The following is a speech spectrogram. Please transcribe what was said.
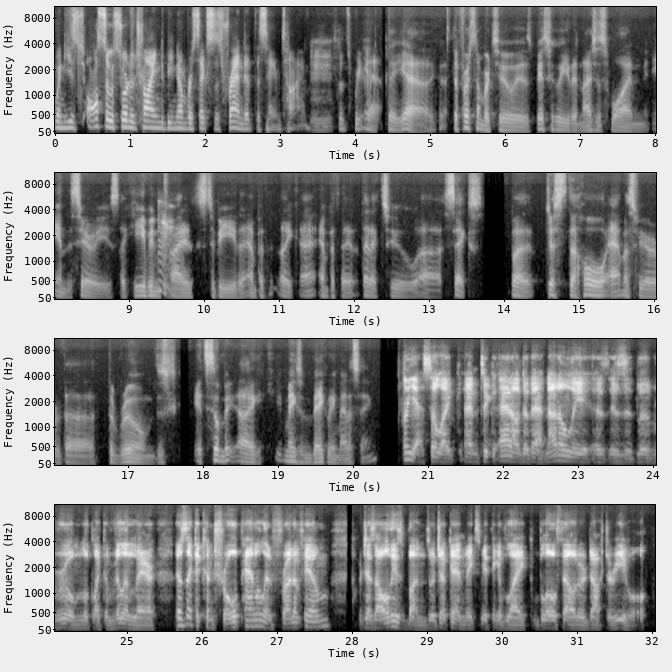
when he's also sort of trying to be number six's friend at the same time. Mhm. So it's weird. Yeah, so yeah. The first number two is basically the nicest one in the series. Like he even Hmm. tries to be the empath, like uh, empathetic to uh, six, but just the whole atmosphere of the the room, just it still ma- like it makes him vaguely menacing. Oh yeah, so like, and to add on to that, not only is, is it the room look like a villain lair, there's like a control panel in front of him, which has all these buttons, which again makes me think of like Blofeld or Doctor Evil,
